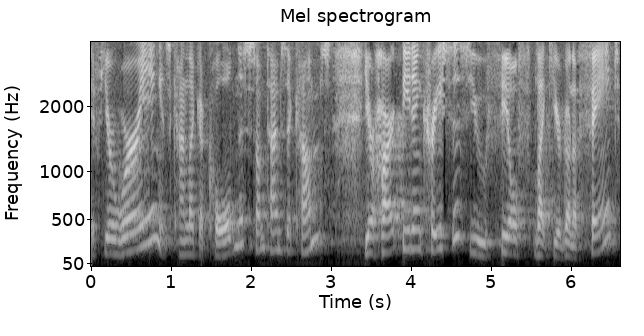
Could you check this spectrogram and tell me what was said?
If you're worrying, it's kind of like a coldness sometimes that comes. Your heartbeat increases. You feel like you're going to faint.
